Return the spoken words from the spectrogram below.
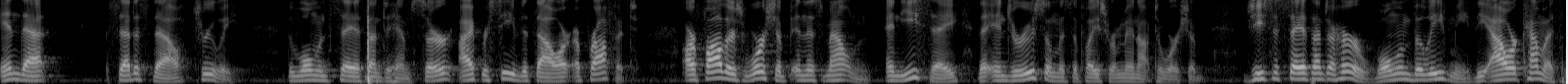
In that saidst thou truly. The woman saith unto him, Sir, I perceive that thou art a prophet. Our fathers worshipped in this mountain, and ye say that in Jerusalem is the place where men ought to worship. Jesus saith unto her, Woman, believe me, the hour cometh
